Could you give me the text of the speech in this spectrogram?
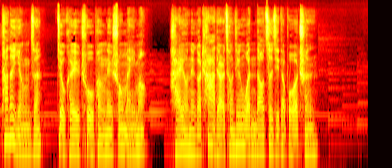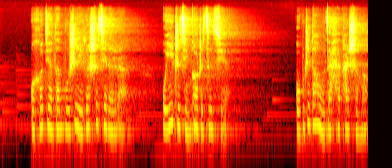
他的影子就可以触碰那双眉毛，还有那个差点曾经吻到自己的薄唇。我和简凡不是一个世界的人，我一直警告着自己。我不知道我在害怕什么，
